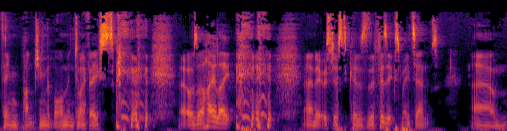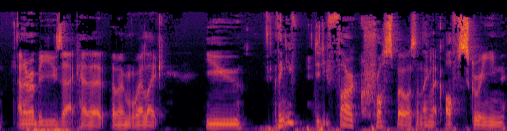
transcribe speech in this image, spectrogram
thing punching the bomb into my face. that was a highlight, and it was just because the physics made sense. Um, and I remember you, Zack, had a, a moment where like you, I think you did you fire a crossbow or something like off screen,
